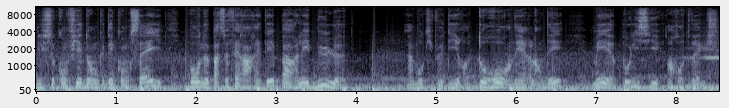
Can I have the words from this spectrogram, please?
Il se confiait donc des conseils pour ne pas se faire arrêter par les bulles, un mot qui veut dire taureau en néerlandais, mais policier en Rottweilsch.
